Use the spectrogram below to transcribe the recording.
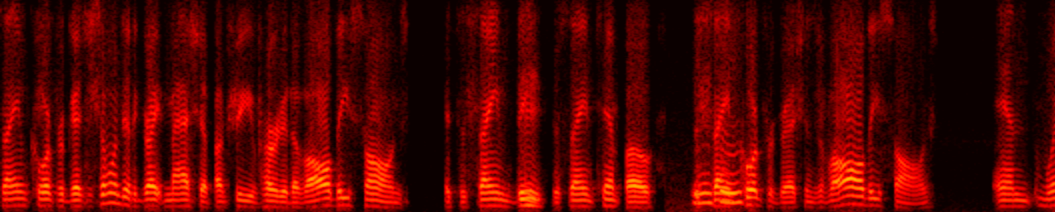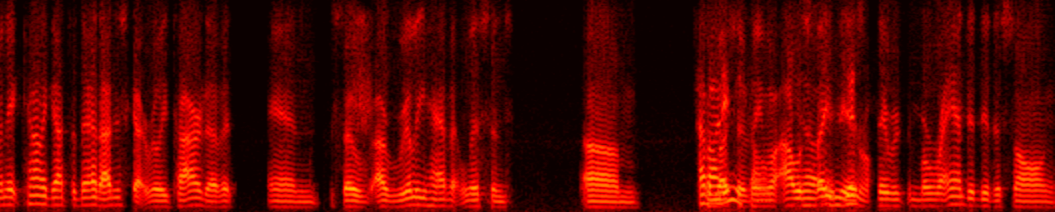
same chord progression. Someone did a great mashup. I'm sure you've heard it of all these songs. It's the same beat, the same tempo, the same Mhm. chord progressions of all these songs. And when it kind of got to that, I just got really tired of it, and so I really haven't listened. Um, How about much any of anymore. I would you know, say this: general? there was Miranda did a song,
